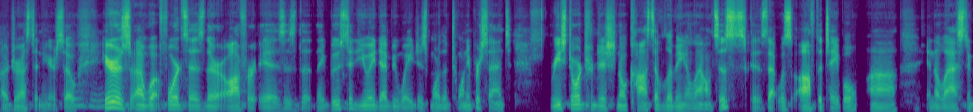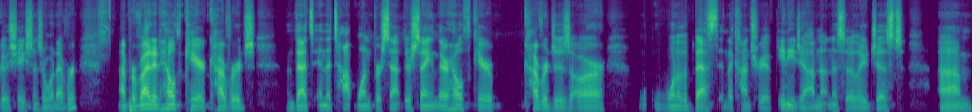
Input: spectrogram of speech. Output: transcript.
addressed in here. So Mhm. here's uh, what Ford says their offer is: is that they boosted UAW wages more than 20 percent, restored traditional cost of living allowances because that was off the table uh, in the last negotiations or whatever, uh, provided health care coverage that's in the top one percent. They're saying their health care coverages are one of the best in the country of any job, not necessarily just um,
